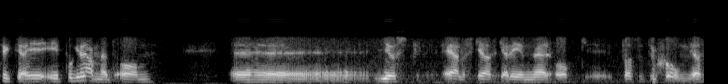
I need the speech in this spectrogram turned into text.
tyckte jag, i, i programmet om eh, just älskare, älskarinnor och eh, prostitution. Jag,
